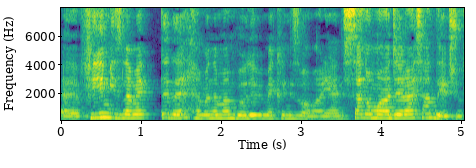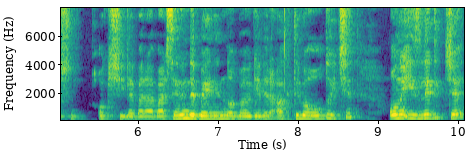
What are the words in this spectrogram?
E, film izlemekte de hemen hemen böyle bir mekanizma var. Yani sen o macerayı sen de yaşıyorsun o kişiyle beraber. Senin de beyninin o bölgeleri aktive olduğu için onu izledikçe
